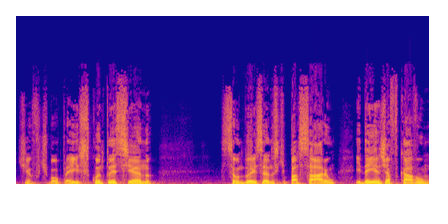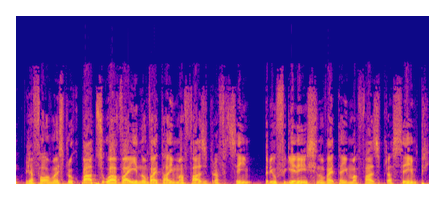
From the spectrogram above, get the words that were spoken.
tinha futebol para isso, quanto esse ano. São dois anos que passaram e daí eles já ficavam, já falavam mais preocupados. O Havaí não vai estar em uma fase para sempre, o Figueirense não vai estar em uma fase para sempre,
